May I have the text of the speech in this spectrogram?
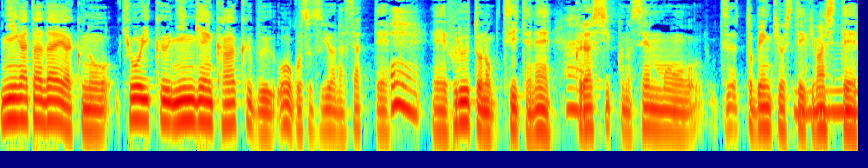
新潟大学の教育人間科学部をご卒業なさって、ええ。えー、フルートについてね、はい、クラシックの専門をずっと勉強していきまして、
